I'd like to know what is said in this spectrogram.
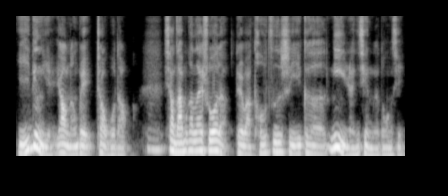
一定也要能被照顾到。嗯像咱们刚才说的，对吧？投资是一个逆人性的东西，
